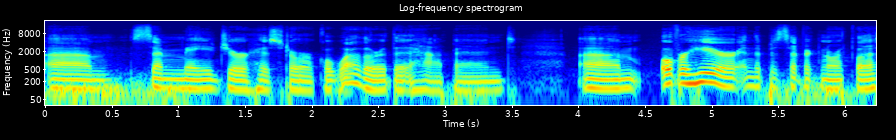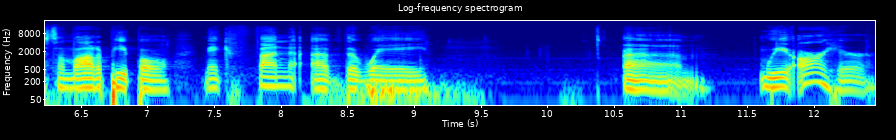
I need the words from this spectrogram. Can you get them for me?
um, some major historical weather that happened. Um, over here in the Pacific Northwest, a lot of people make fun of the way um, we are here.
